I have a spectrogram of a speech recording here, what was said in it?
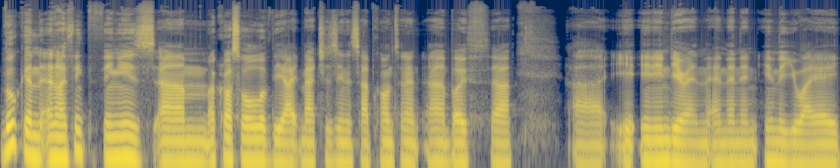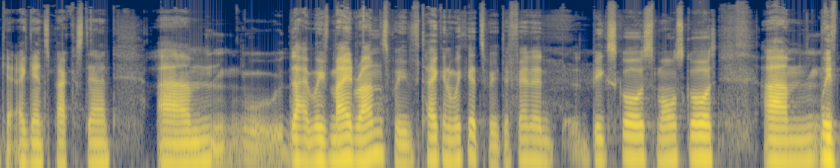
look, and, and I think the thing is, um, across all of the eight matches in the subcontinent, uh, both uh, uh, in India and, and then in, in the UAE against Pakistan, um, that we've made runs, we've taken wickets, we've defended big scores, small scores. Um, We've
